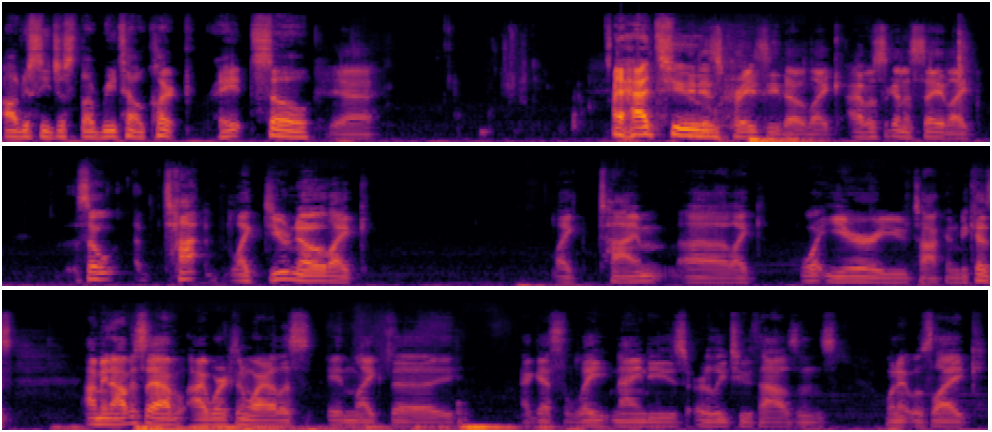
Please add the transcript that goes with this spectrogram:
obviously just a retail clerk, right? So Yeah. I had to. It is crazy though. Like I was gonna say, like, so time. Like, do you know like, like time? Uh, like what year are you talking? Because, I mean, obviously, I, I worked in wireless in like the, I guess, late '90s, early 2000s, when it was like,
